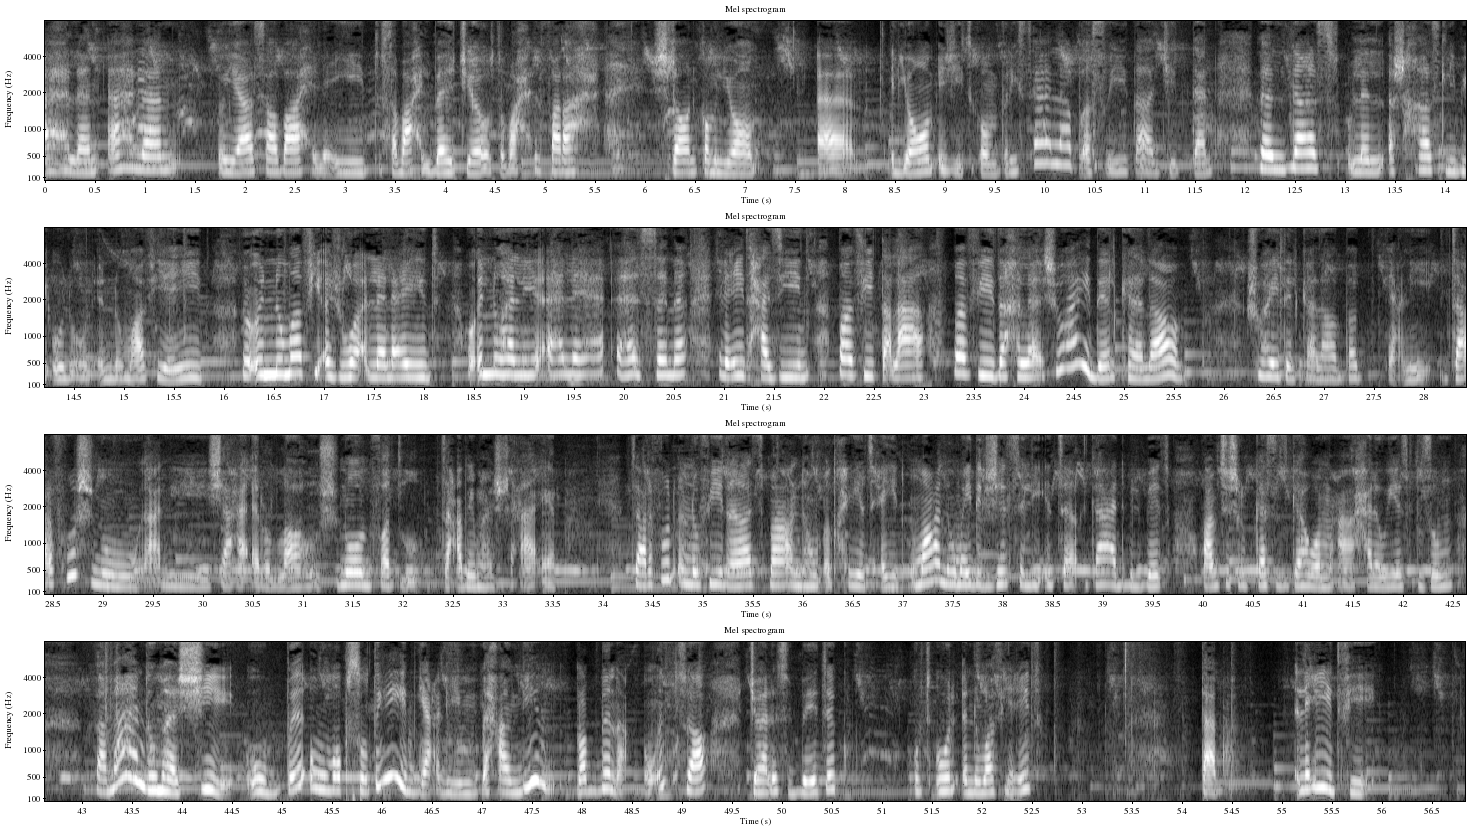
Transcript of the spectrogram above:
أهلا أهلا. ويا صباح العيد وصباح البهجة وصباح الفرح. شلونكم اليوم؟ آه اليوم إجيتكم برسالة بسيطة جدا للناس وللأشخاص اللي بيقولون إنه ما في عيد وإنه ما في أجواء للعيد وإنه هال هالسنة العيد حزين ما في طلعة ما في دخلة. شو هيدا الكلام؟ شو هيدا الكلام؟ يعني تعرفوا شنو يعني شعائر الله وشنو فضل تعظيم هالشعائر؟ تعرفون إنه في ناس ما عندهم أضحية عيد وما عندهم هيدي الجلسة اللي أنت قاعد بالبيت وعم تشرب كاسة قهوة مع حلويات بظن فما عندهم هالشي وب... ومبسوطين يعني حامدين ربنا. وأنت جالس ببيتك وتقول إنه ما في عيد؟ طب العيد في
